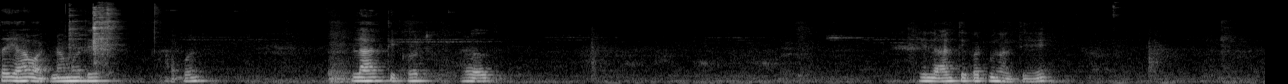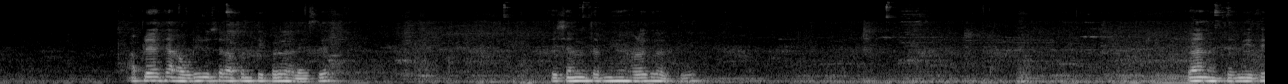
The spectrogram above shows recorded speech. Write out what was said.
तर या वाटणामध्ये आपण लाल तिखट हळद हे लाल तिखट मी घालते. आहे आपल्या ह्या आवडीनुसार आपण तिखट घालायचं त्याच्यानंतर मी हळद घालते. त्यानंतर मी इथे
